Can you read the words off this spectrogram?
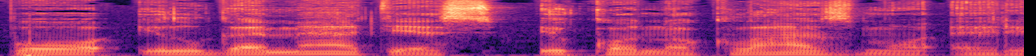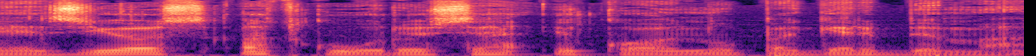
po ilgametės ikonoklazmo erezijos atkūrusią ikonų pagerbimą.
